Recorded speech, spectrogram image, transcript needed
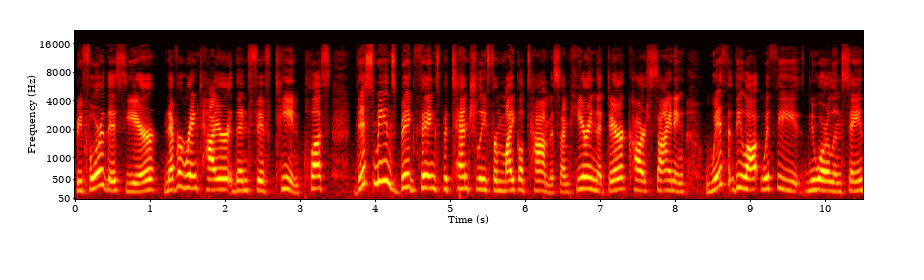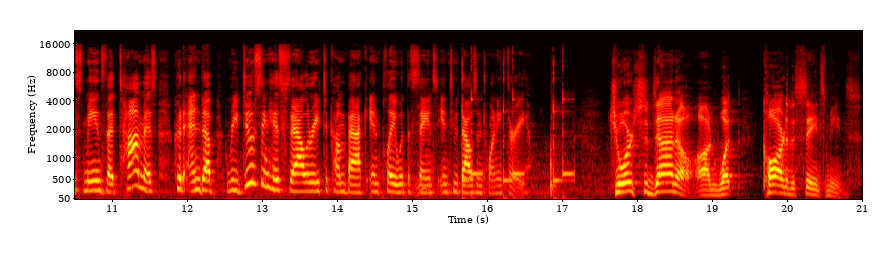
before this year, never ranked higher than 15. Plus, this means big things potentially for Michael Thomas. I'm hearing that Derek Carr signing with the with the New Orleans Saints means that Thomas could end up reducing his salary to come back and play with the Saints in 2023. George Sedano on what Carr to the Saints means.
